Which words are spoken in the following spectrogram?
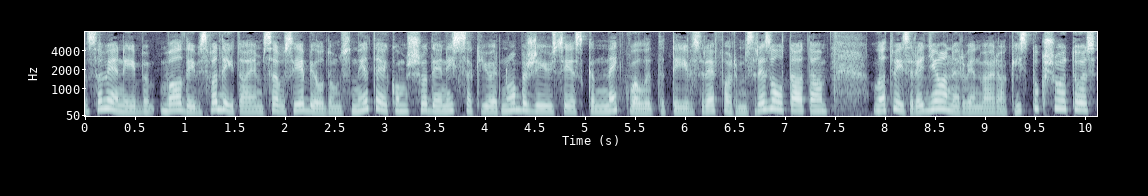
savienība valdības vadītājiem savus iebildumus un ieteikumus šodien izsaka, jo ir nobežījusies, ka nekvalitatīvas reformas rezultātā Latvijas reģioni arvien vairāk iztukšotos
